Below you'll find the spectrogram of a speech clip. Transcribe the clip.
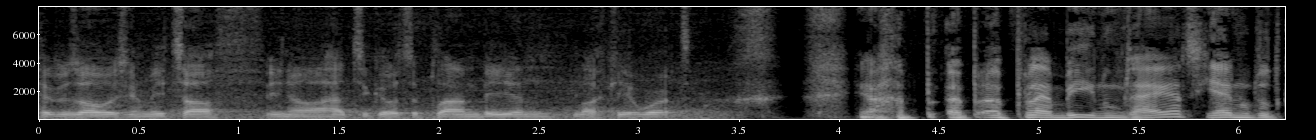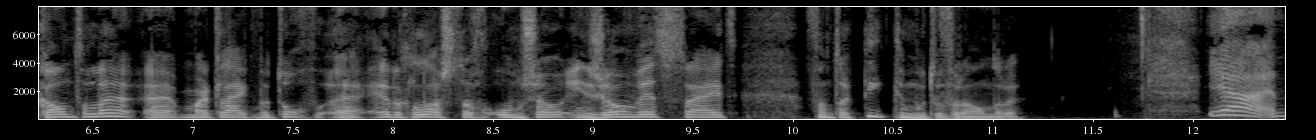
it was always going to be tough. You know, I had to go to Plan B, and lucky it worked. Ja, plan B noemt hij het. Jij noemt het kantelen. Uh, maar het lijkt me toch erg lastig om zo in zo'n wedstrijd van tactiek te moeten veranderen. Ja, en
